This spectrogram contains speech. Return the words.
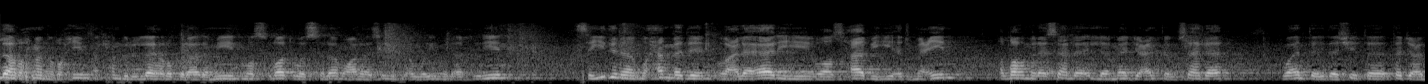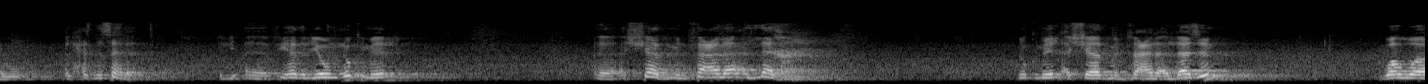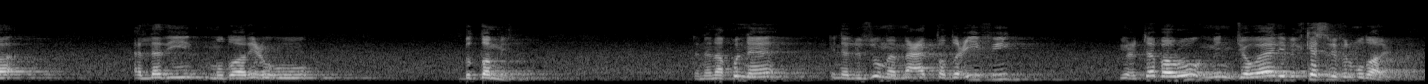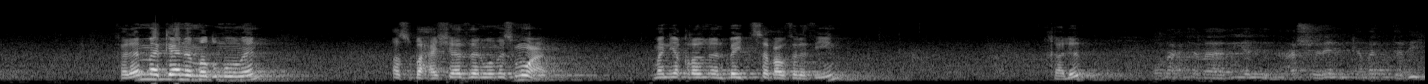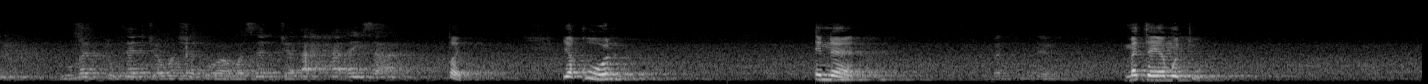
الله الرحمن الرحيم. الحمد لله رب العالمين والصلاة والسلام على سيد الأولين والآخرين سيدنا محمد وعلى آله وأصحابه أجمعين. اللهم لا سهل إلا ما جعلته سهلا وأنت إذا شئت تجعل الحزن سهلا. في هذا اليوم نكمل الشاذ من فعل اللازم. نكمل الشاذ من فعل اللازم وهو الذي مضارعه بالضم. لأننا قلنا إن اللزوم مع التضعيف يعتبر من جوانب الكسر في المضارع. فلما كان مضموما أصبح شاذا ومسموعا. من يقرأ لنا البيت 37 خالد؟ ومع ثمانية عشر كمت به يمد ثج وشكوى وسج أح أي سعى طيب. يقول إن متى يمت.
